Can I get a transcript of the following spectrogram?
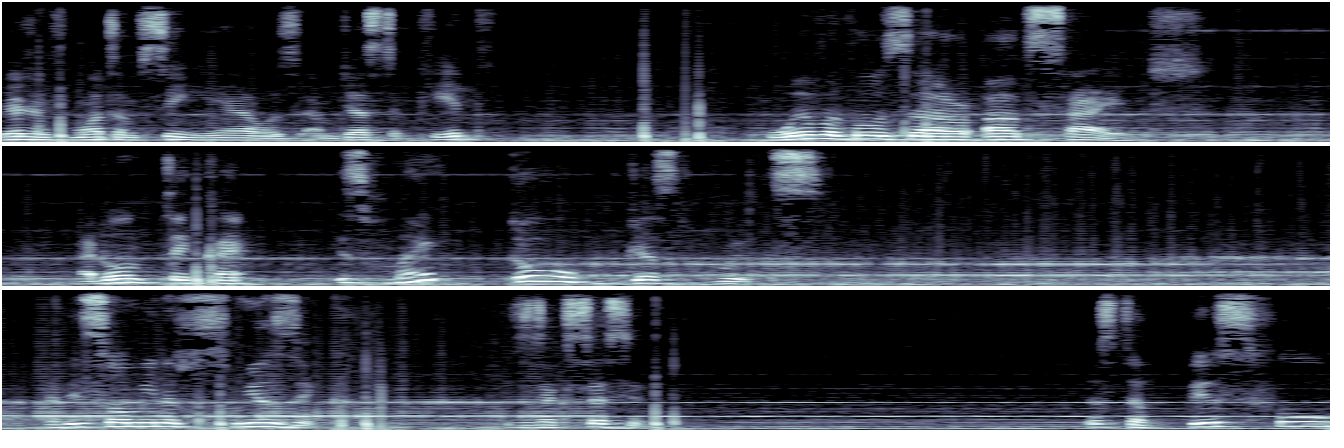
Judging from what I'm seeing here I was I'm just a kid. Whoever those are outside I don't take kind is my dog just works. And this so means music it is excessive. Just a peaceful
